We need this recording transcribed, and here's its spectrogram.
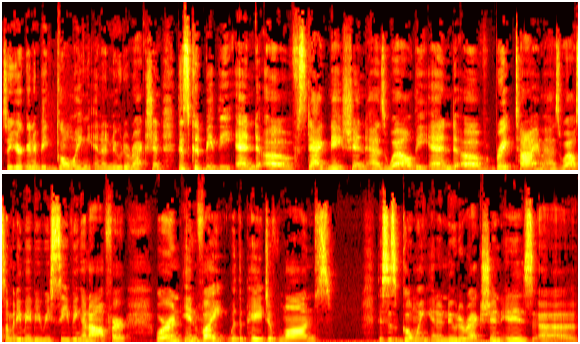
So you're going to be going in a new direction. This could be the end of stagnation as well, the end of break time as well. Somebody may be receiving an offer or an invite with the Page of Wands. This is going in a new direction. It is uh,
